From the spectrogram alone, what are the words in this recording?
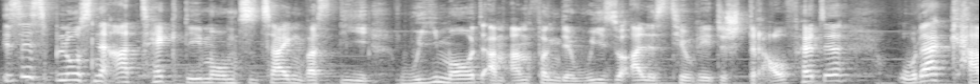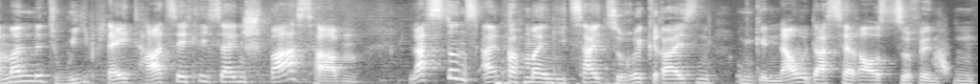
Ist es bloß eine Art Tech-Demo, um zu zeigen, was die Wii-Mode am Anfang der Wii so alles theoretisch drauf hätte? Oder kann man mit WePlay tatsächlich seinen Spaß haben? Lasst uns einfach mal in die Zeit zurückreisen, um genau das herauszufinden.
